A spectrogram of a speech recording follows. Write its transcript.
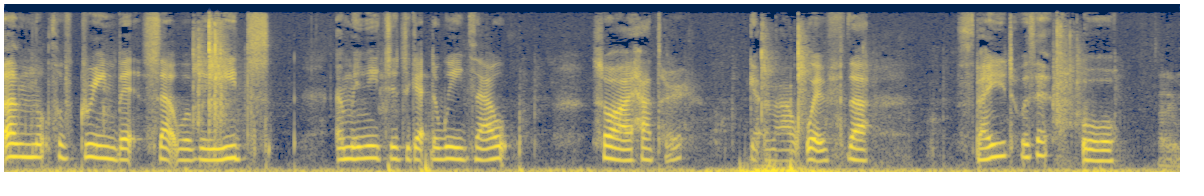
um lots of green bits that were weeds, and we needed to get the weeds out. So I had to get them out with the spade, was it? Or That little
